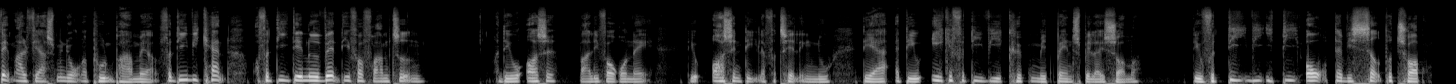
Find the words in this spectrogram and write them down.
75 millioner pund på ham her. Fordi vi kan, og fordi det er nødvendigt for fremtiden. Og det er jo også, bare lige for at runde af, det er jo også en del af fortællingen nu. Det er, at det er jo ikke fordi, vi er købt midtbanespiller i sommer. Det er jo fordi, vi i de år, da vi sad på toppen,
